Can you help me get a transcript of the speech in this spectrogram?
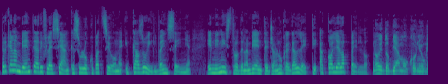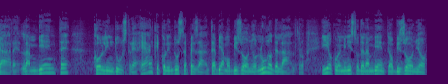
perché l'ambiente ha riflessi anche sull'occupazione. Il caso Ilva insegna. E il ministro dell'Ambiente Gianluca Galletti accoglie l'appello. Noi dobbiamo coniugare l'ambiente con l'industria e anche con l'industria pesante. Abbiamo bisogno l'uno dell'altro. Io come Ministro dell'Ambiente ho bisogno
